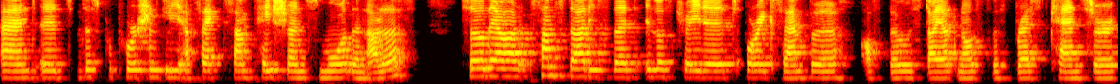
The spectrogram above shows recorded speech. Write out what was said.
and it disproportionately affects some patients more than others. So there are some studies that illustrated, for example, of those diagnosed with breast cancer,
